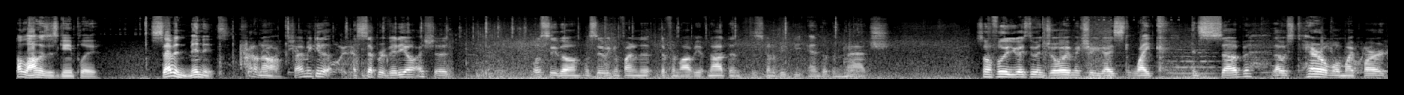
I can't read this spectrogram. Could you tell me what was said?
How long is this gameplay? Seven minutes. I don't know. Should I make it a, a separate video? I should. We'll see though. We'll see if we can find a different lobby. If not, then this is gonna be the end of the match. So hopefully you guys do enjoy. Make sure you guys like and sub. That was terrible on my part.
